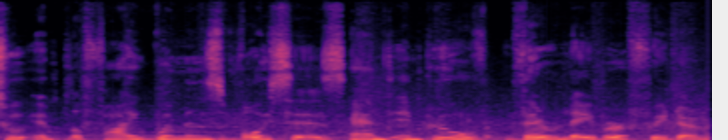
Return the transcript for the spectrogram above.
to amplify women's voices and improve their labor freedom.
